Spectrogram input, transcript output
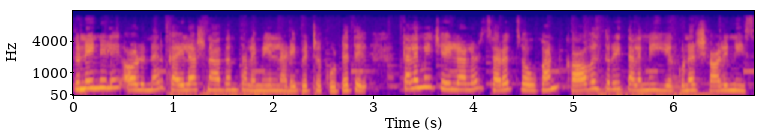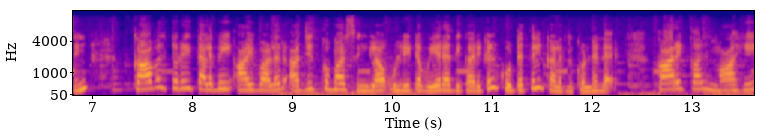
துணைநிலை ஆளுநர் கைலாஷ்நாதன் தலைமையில் நடைபெற்ற கூட்டத்தில் தலைமைச் செயலாளர் சரத் சௌஹான் காவல்துறை தலைமை இயக்குநர் ஷாலினி சிங் காவல்துறை தலைமை ஆய்வாளர் அஜித்குமார் சிங்லா உள்ளிட்ட உயர் அதிகாரிகள் கூட்டத்தில் கலந்து கொண்டனர். காரைக்கால் மாஹே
